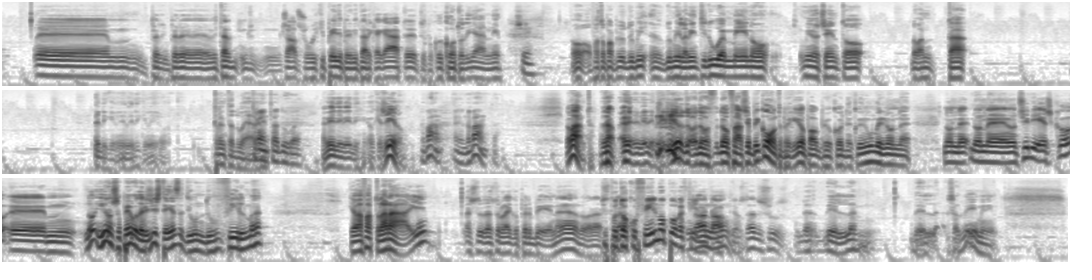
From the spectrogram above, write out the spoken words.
ehm, per, per evitare, sono andato su Wikipedia per evitare cagate, tipo col conto degli anni, Sì. ho, ho fatto proprio 2000 eh, 2022 meno 1990. Vedi che, vedi che 32 anni. 32. Eh, Vedi, vedi, è un casino. Nova- eh, 90. 90, esatto. Eh, vedi, vedi, Io devo, devo- devo fare sempre i conti perché io proprio con, con i numeri non, non- non- non ci riesco. Ehm, no, io non sapevo dell'esistenza di un, di un film che aveva fatto la Rai. Adesso, adesso lo leggo per bene. eh. Allora, Tipo stra- docufilm oppure film? No, no, proprio? stato su, de- del, del Salvemini.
